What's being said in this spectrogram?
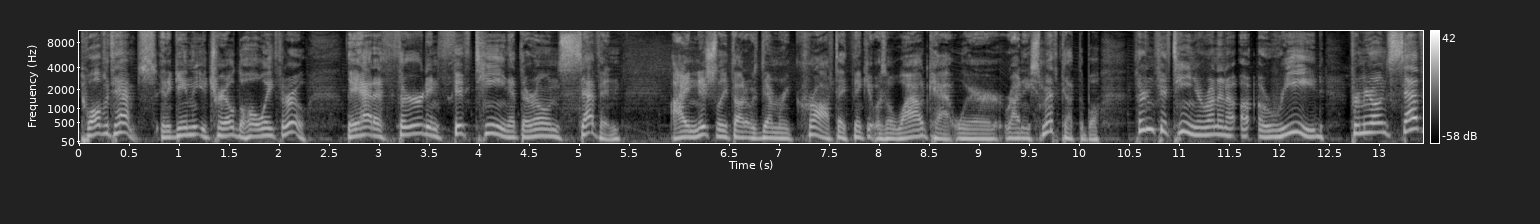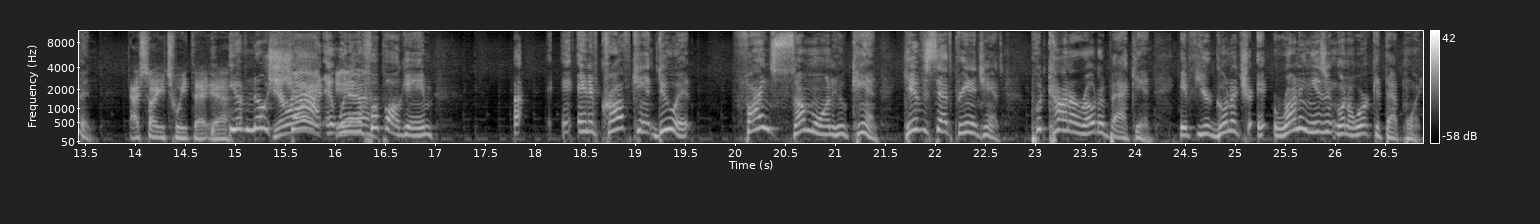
12 attempts in a game that you trailed the whole way through. They had a third and 15 at their own seven I initially thought it was Demry Croft. I think it was a wildcat where Rodney Smith got the ball. Third and 15, you're running a, a, a read from your own seven. I saw you tweet that. Yeah, You have no You're shot right, at winning yeah. a football game. Uh, and if Croft can't do it, find someone who can. Give Seth Green a chance. Put Connor Rhoda back in. If you're going to tr- running isn't going to work at that point.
